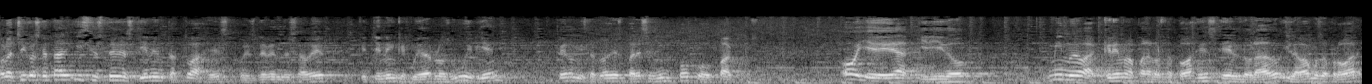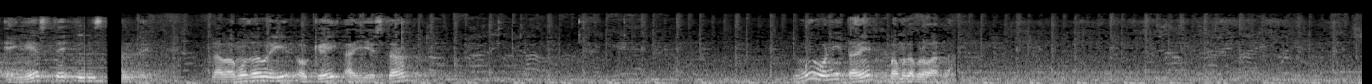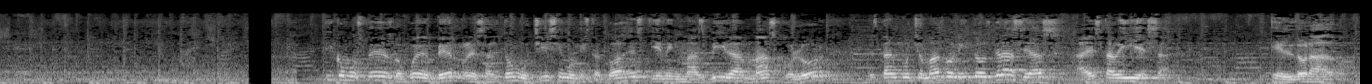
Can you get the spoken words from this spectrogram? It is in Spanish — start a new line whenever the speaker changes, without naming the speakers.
Hola chicos, ¿qué tal? Y si ustedes tienen tatuajes, pues deben de saber que tienen que cuidarlos muy bien, pero mis tatuajes parecen un poco opacos. Hoy he adquirido mi nueva crema para los tatuajes, el dorado, y la vamos a probar en este instante. La vamos a abrir, ok, ahí está. Muy bonita, ¿eh? Vamos a probarla. Y como ustedes lo pueden ver, resaltó muchísimo mis tatuajes, tienen más vida, más color, están mucho más bonitos gracias a esta belleza, el dorado.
